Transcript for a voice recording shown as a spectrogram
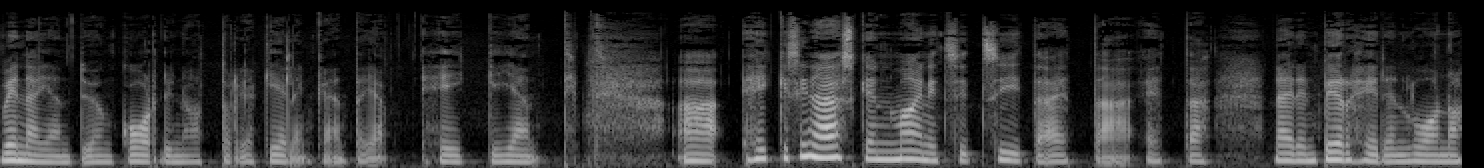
Venäjän työn koordinaattori ja kielenkääntäjä Heikki Jäntti. Heikki, sinä äsken mainitsit siitä, että, että näiden perheiden luona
